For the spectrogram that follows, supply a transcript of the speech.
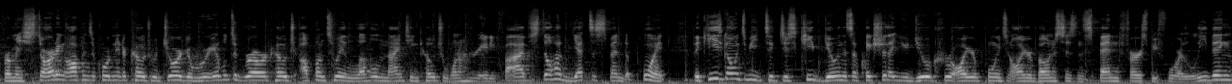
from a starting offensive coordinator coach with Georgia, we were able to grow our coach up onto a level 19 coach of 185. Still have yet to spend a point. The key is going to be to just keep doing this. Make sure that you do accrue all your points and all your bonuses and spend first before leaving.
